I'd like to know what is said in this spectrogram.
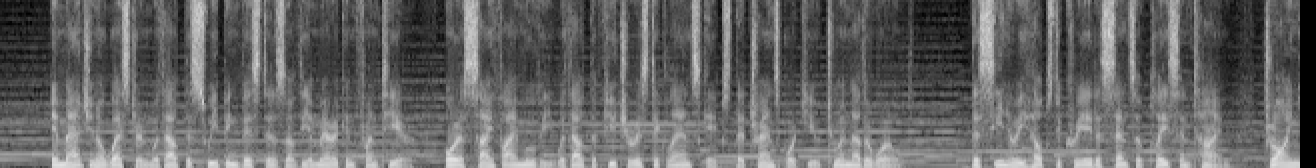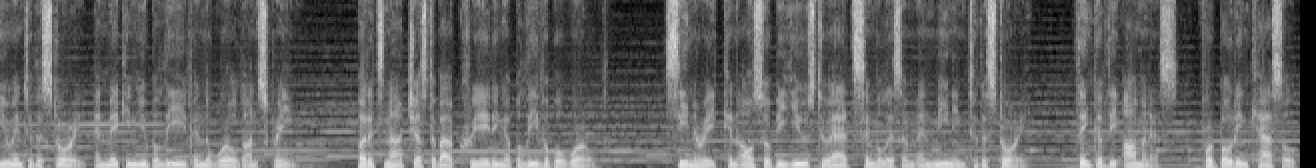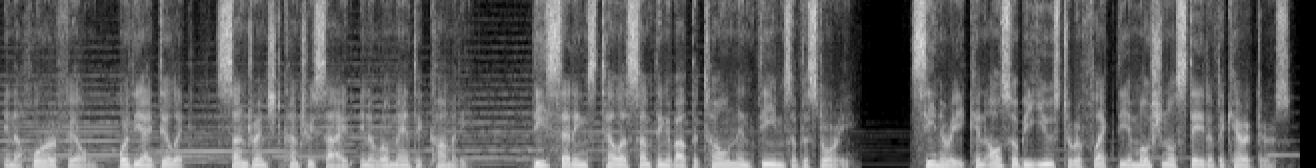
Imagine a western without the sweeping vistas of the American frontier, or a sci-fi movie without the futuristic landscapes that transport you to another world. The scenery helps to create a sense of place and time, drawing you into the story and making you believe in the world on screen. But it's not just about creating a believable world. Scenery can also be used to add symbolism and meaning to the story. Think of the ominous, foreboding castle in a horror film, or the idyllic, sun-drenched countryside in a romantic comedy. These settings tell us something about the tone and themes of the story. Scenery can also be used to reflect the emotional state of the characters.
